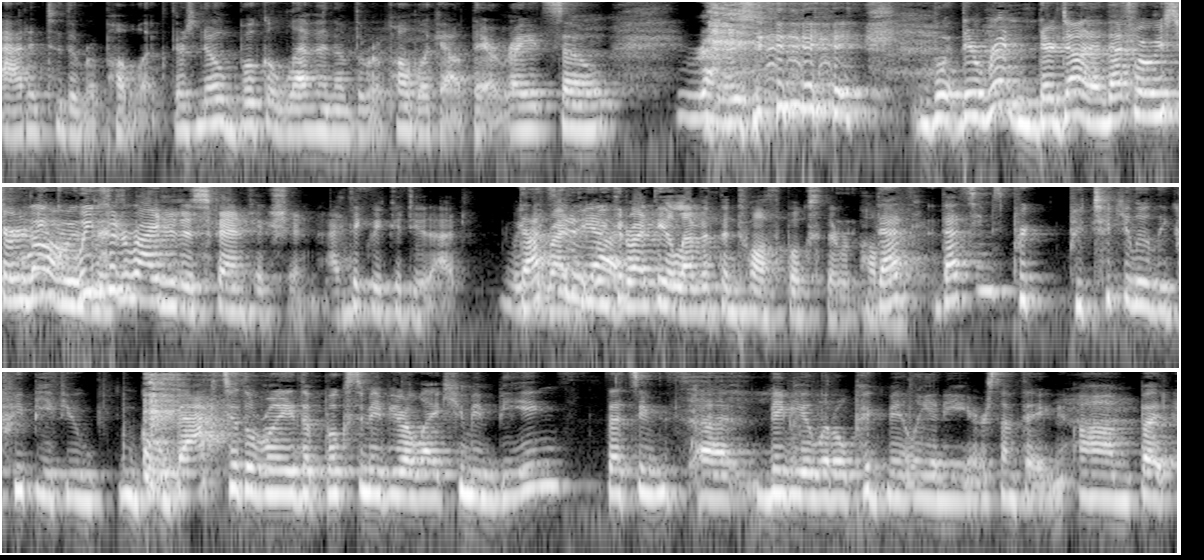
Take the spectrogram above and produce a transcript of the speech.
added to the Republic. There's no book 11 of the Republic out there, right? So right. they're written, they're done. And that's where we started we, off. We could write it as fan fiction. I think we could do that. We, could write, it, yeah. we could write the 11th and 12th books of the Republic. That that seems par- particularly creepy if you go back to the way that books maybe are like human beings. That seems uh, maybe a little Pygmalion-y or something. Um, but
